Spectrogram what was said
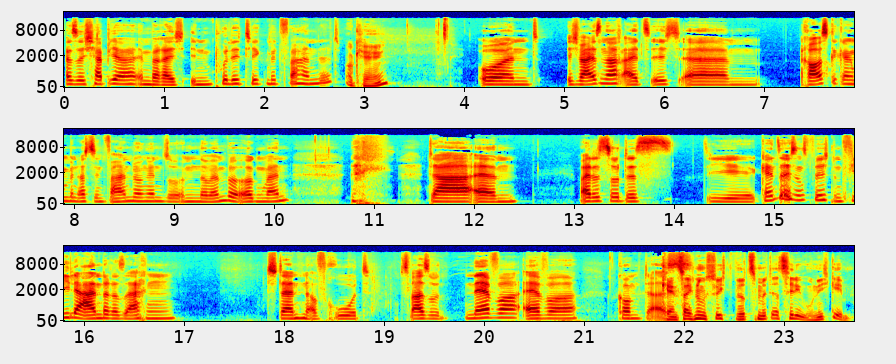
Also ich habe ja im Bereich Innenpolitik mitverhandelt Okay. und ich weiß noch, als ich ähm, rausgegangen bin aus den Verhandlungen, so im November irgendwann, da ähm, war das so, dass die Kennzeichnungspflicht und viele andere Sachen standen auf Rot. Es war so, never ever kommt das. Kennzeichnungspflicht wird's mit der CDU nicht geben.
